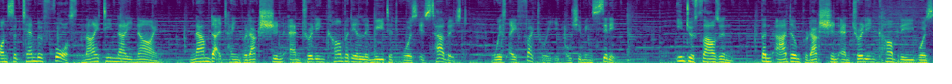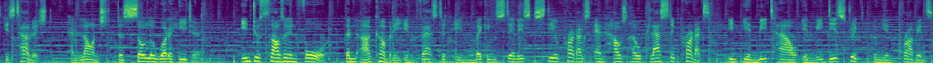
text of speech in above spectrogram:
On September 4, 1999, Nam Đại Thành Production and Trading Company Limited was established with a factory in Ho Chi Minh City. In 2000, Tân Đông Production and Trading Company was established and launched the solar water heater. In 2004, Tân Á Company invested in making stainless steel products and household plastic products in Yên Mỹ Town in Mi District, Yên Province,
